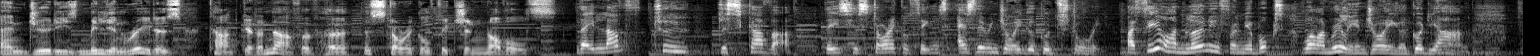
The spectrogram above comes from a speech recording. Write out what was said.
And Judy's million readers can't get enough of her historical fiction novels. They love to discover these historical things as they're enjoying a good story. I feel I'm learning from your books while I'm really enjoying a good yarn.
